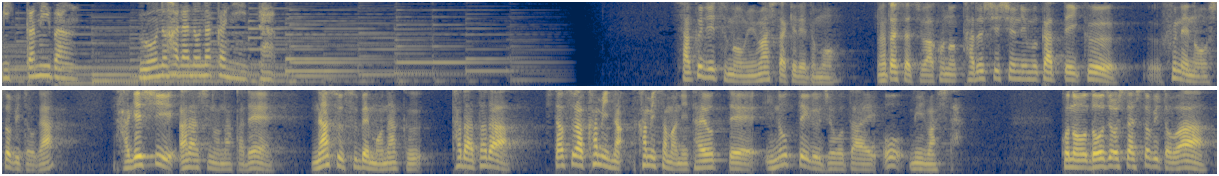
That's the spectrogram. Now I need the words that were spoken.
三日三晩魚の腹の中にいた。昨日も見ましたけれども私たちはこのタルシシュに向かっていく船の人々が激しい嵐の中でなすすべもなくただただひたすら神な神様に頼って祈っている状態を見ました。この同情した人々は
